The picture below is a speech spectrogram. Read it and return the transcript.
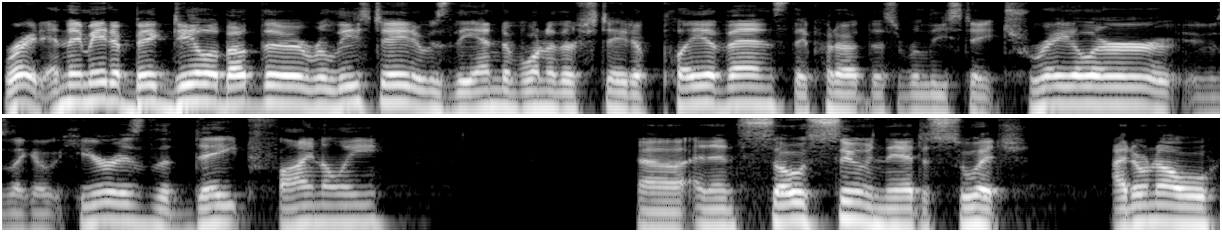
Right, and they made a big deal about the release date. It was the end of one of their state of play events. They put out this release date trailer. It was like, oh, here is the date finally. Uh, and then so soon they had to switch. I don't know.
